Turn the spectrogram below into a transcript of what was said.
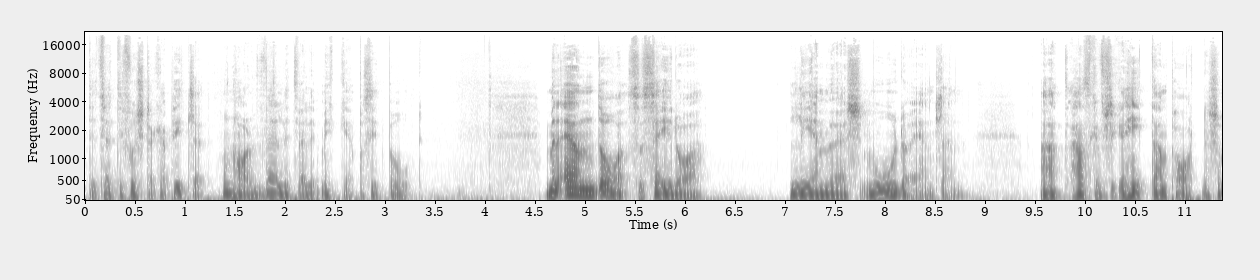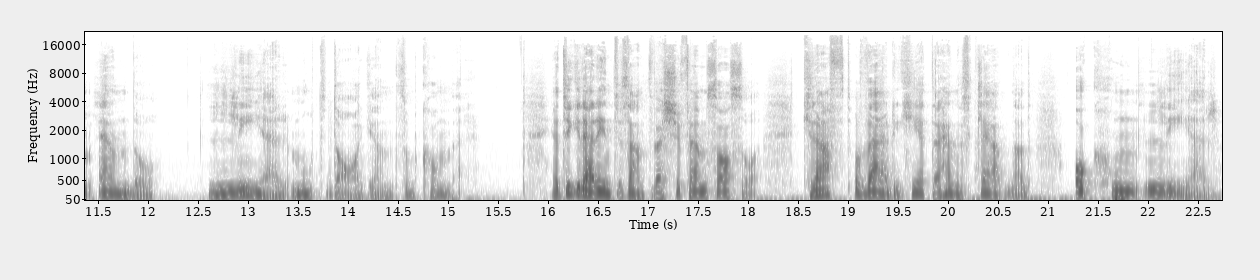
det 31 kapitlet. Hon har väldigt, väldigt mycket på sitt bord. Men ändå så säger då Lemuers mor då egentligen. Att han ska försöka hitta en partner som ändå ler mot dagen som kommer. Jag tycker det här är intressant. Vers 25 sa så. Kraft och värdighet är hennes klädnad och hon ler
